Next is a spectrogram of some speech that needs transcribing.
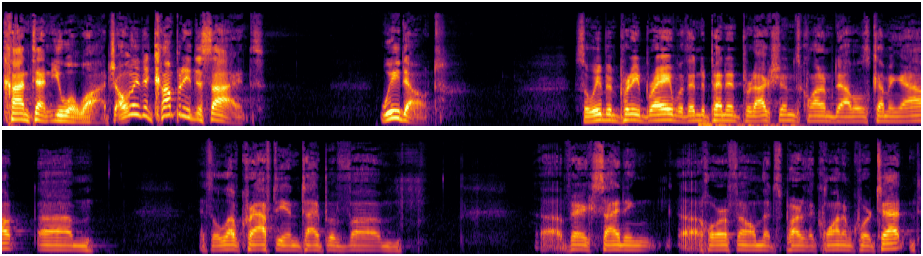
content you will watch. Only the company decides. We don't. So we've been pretty brave with independent productions. Quantum Devils coming out. Um, it's a Lovecraftian type of um, uh, very exciting uh, horror film that's part of the Quantum Quartet,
